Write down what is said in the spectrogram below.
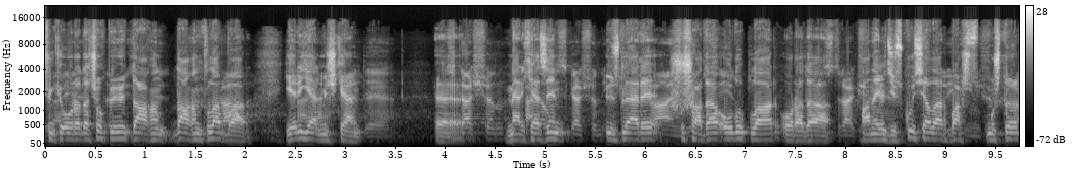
Çünki orada çox böyük dağın, dağıntılar var. Yeri gəlmişkən mərkəzin üzvləri Şuşada olublar. Orada panel diskussiyalar baş tutmuşdur.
